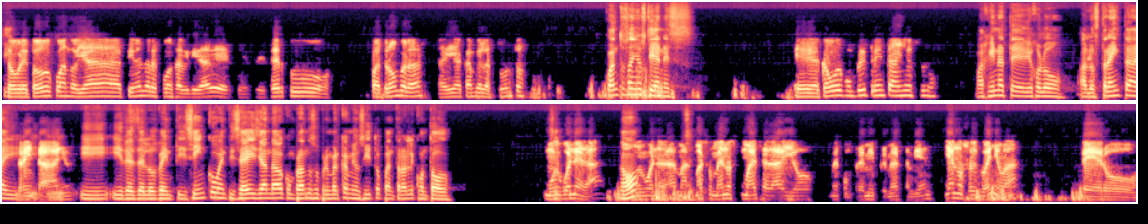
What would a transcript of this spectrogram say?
Sí. sobre todo cuando ya tienes la responsabilidad de, de- de ser tu patrón, ¿verdad? Ahí ya cambia el asunto. ¿Cuántos años tienes? Eh, acabo de cumplir 30 años, Imagínate, viejo lobo, a los 30 y, 30 y- años. Y, y desde los 25, 26 ya andaba comprando su primer camioncito para entrarle con todo, Muy buena edad. ¿no? Muy buena edad. Más, más o menos como a esa edad yo me compré mi primer también. Ya no soy dueño, ¿va? Pero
